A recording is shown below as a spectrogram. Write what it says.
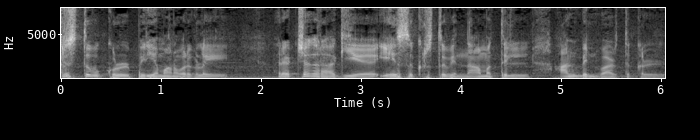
கிறிஸ்துவுக்குள் பிரியமானவர்களே இரட்சகராகிய இயேசு கிறிஸ்துவின் நாமத்தில் அன்பின் வாழ்த்துக்கள்.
